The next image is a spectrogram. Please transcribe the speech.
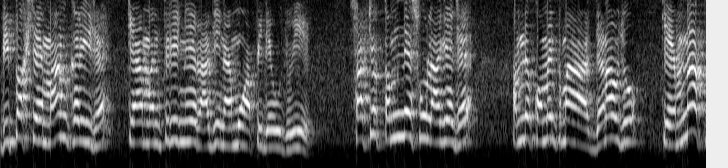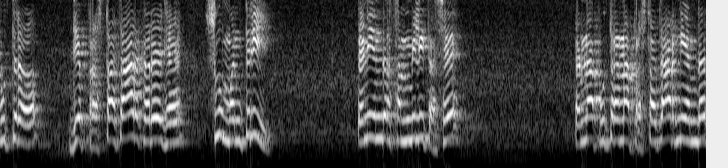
વિપક્ષે માંગ કરી છે કે આ મંત્રીને રાજીનામું આપી દેવું જોઈએ. સાચો તમને શું લાગે છે? અમને કોમેન્ટમાં જણાવજો કે એમના પુત્ર જે ભ્રષ્ટાચાર કરે છે, શું મંત્રી એની અંદર સંમિલિત હશે? એમના પુત્રના ભ્રષ્ટાચારની અંદર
